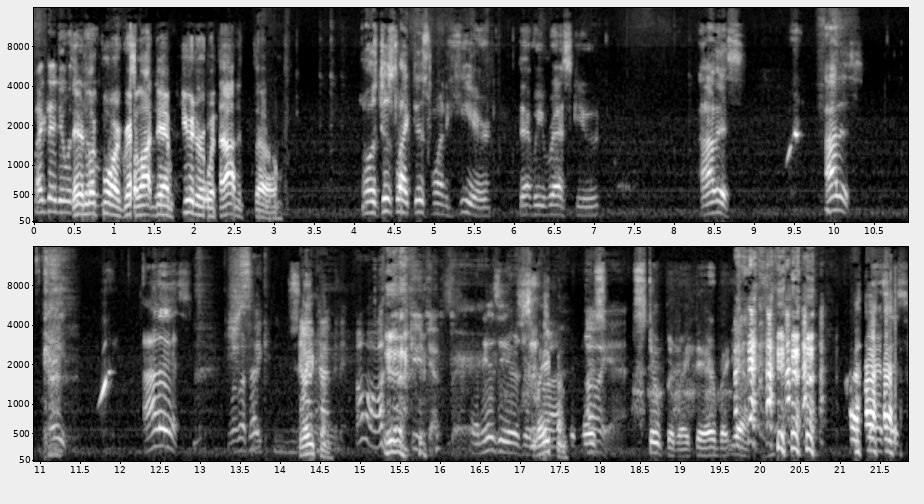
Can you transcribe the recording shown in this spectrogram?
like they do with. They'd the look more aggressive, a lot damn cuter without it, though. Well, it's just like this one here that we rescued. Alice, Alice, hey, Alice. What was that? like not Sleeping. Oh, Yeah. thank Jeffrey. And his ears are Sleeping. Oh yeah. stupid right there, but yeah. Francis.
